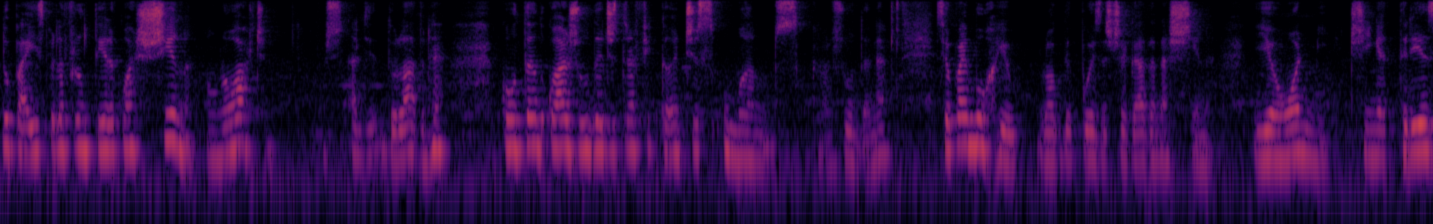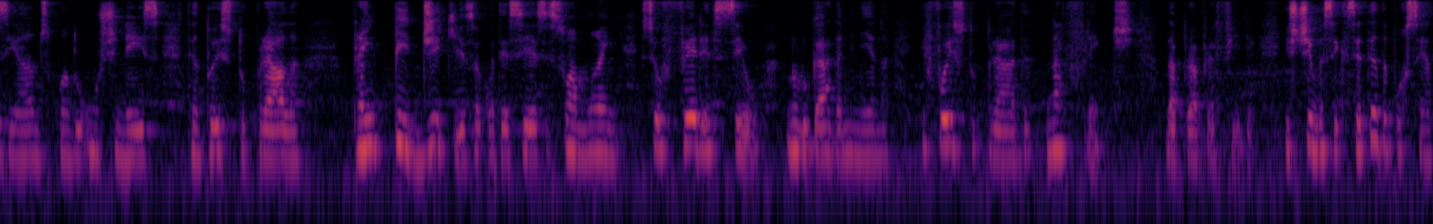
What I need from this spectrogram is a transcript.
do país pela fronteira com a China, ao norte, ali do lado, né? Contando com a ajuda de traficantes humanos. Ajuda, né? Seu pai morreu logo depois da chegada na China. Yeonmi tinha 13 anos quando um chinês tentou estuprá-la. Para impedir que isso acontecesse, sua mãe se ofereceu no lugar da menina e foi estuprada na frente da própria filha. Estima-se que 70%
